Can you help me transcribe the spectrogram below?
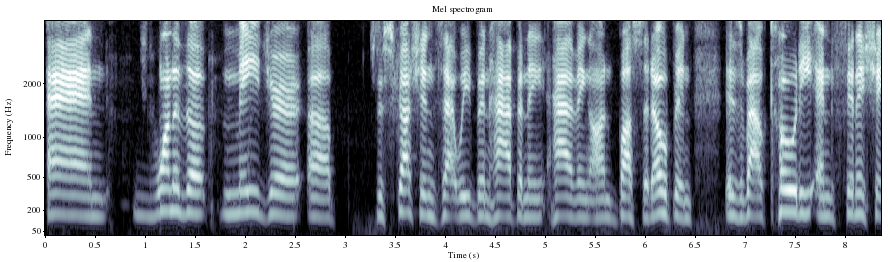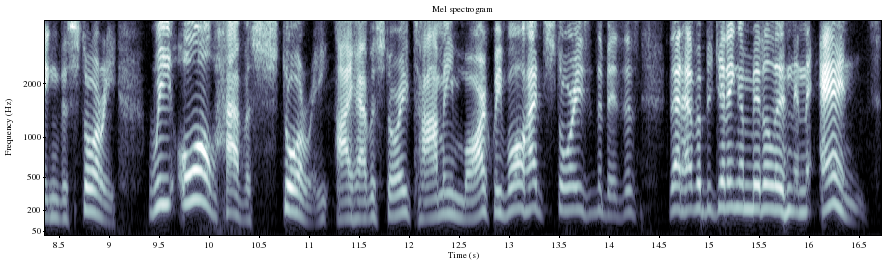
And one of the major uh, discussions that we've been happening having on Busted Open is about Cody and finishing the story. We all have a story. I have a story. Tommy, Mark, we've all had stories in the business that have a beginning, a middle, and an end.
